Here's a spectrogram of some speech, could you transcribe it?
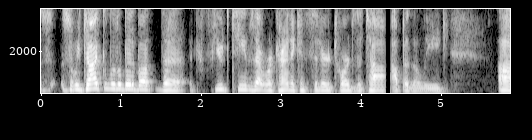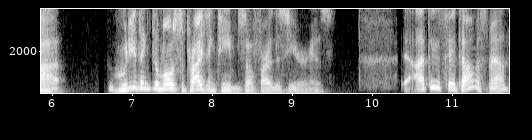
So, so we talked a little bit about the few teams that were kind of considered towards the top of the league. Uh, who do you think the most surprising team so far this year is? Yeah, I think it's St. Thomas, man.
